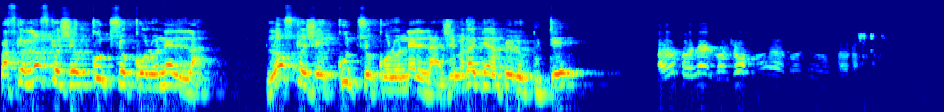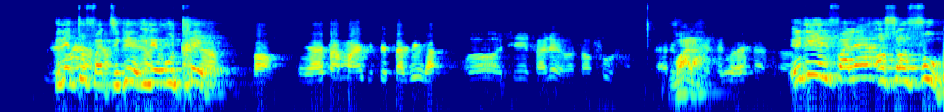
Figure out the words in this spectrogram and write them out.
parce que lorsque j'écoute ce colonel-là, lorsque j'écoute ce colonel-là, j'aimerais bien un peu l'écouter. Alors colonel, bonjour. Il est tout fatigué, il est outré. Bon, il n'y avait pas moyen de se saluer là. Oh, s'il fallait, on s'en fout. Voilà. Il dit il fallait, on s'en fout.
